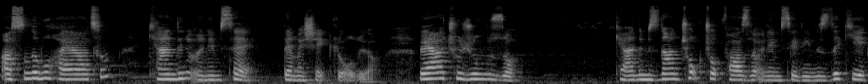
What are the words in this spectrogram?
Aslında bu hayatın kendini önemse deme şekli oluyor. Veya çocuğumuzu kendimizden çok çok fazla önemsediğimizde ki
